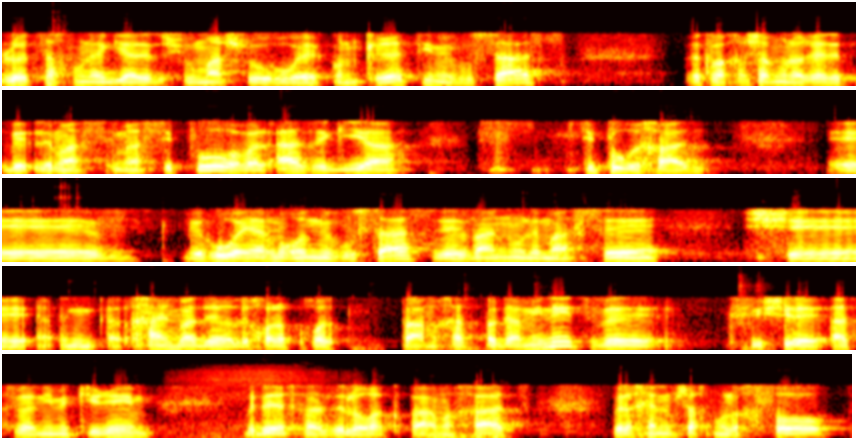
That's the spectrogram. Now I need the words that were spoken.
לא הצלחנו להגיע לאיזשהו משהו אה, קונקרטי, מבוסס, וכבר חשבנו לרדת למעשה מהסיפור, אבל אז הגיע סיפור אחד, אה, והוא היה מאוד מבוסס, והבנו למעשה שחיים ודר לכל הפחות פעם אחת פגע מינית, וכפי שאת ואני מכירים, בדרך כלל זה לא רק פעם אחת, ולכן המשכנו לחפור.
